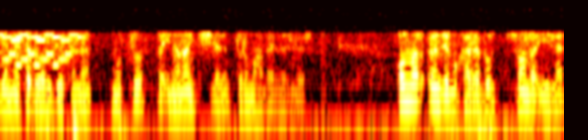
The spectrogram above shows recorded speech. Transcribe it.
cennete doğru götürülen mutlu ve inanan kişilerin durumu haber veriliyor. Onlar önce mukarrebun, sonra iyiler,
